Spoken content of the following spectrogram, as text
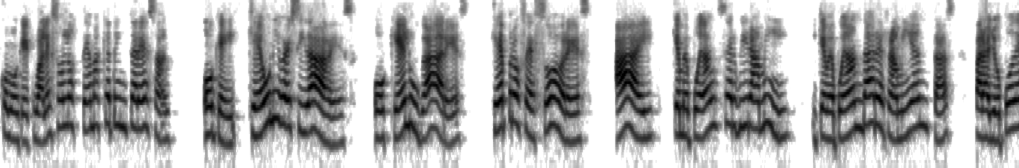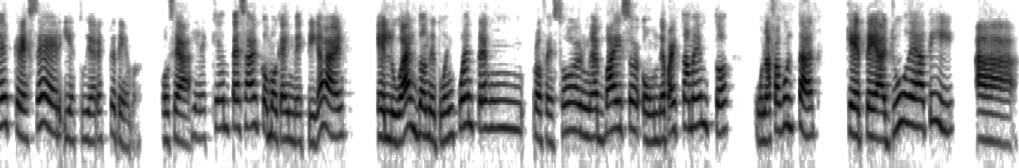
como que cuáles son los temas que te interesan, ok, ¿qué universidades o qué lugares qué profesores hay que me puedan servir a mí y que me puedan dar herramientas para yo poder crecer y estudiar este tema. O sea, tienes que empezar como que a investigar el lugar donde tú encuentres un profesor, un advisor o un departamento, una facultad que te ayude a ti a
